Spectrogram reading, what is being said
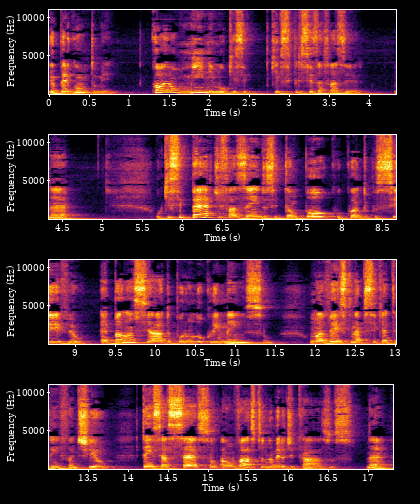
eu pergunto-me qual é o mínimo que se, que se precisa fazer, né? O que se perde fazendo-se tão pouco quanto possível é balanceado por um lucro imenso, uma vez que na psiquiatria infantil tem-se acesso a um vasto número de casos, né?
